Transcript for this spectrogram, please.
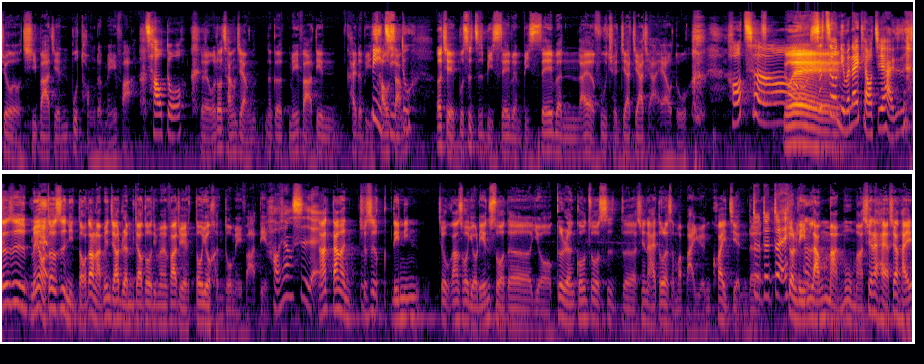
就有七八间不同的美发。超多，对我都常讲，那个美发店开的比超商，而且不是只比 Seven，比 Seven、莱尔富全家加起来还要多。好扯哦。对是只有你们那一条街还是？就是没有，都是你走到哪边，只要人比较多的地方，发觉都有很多美发店。好像是哎、那当然就是零零，就我刚刚说有连锁的，有个人工作室的，现在还多了什么百元快剪的，对对对，就琳琅满目嘛。现在好像还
